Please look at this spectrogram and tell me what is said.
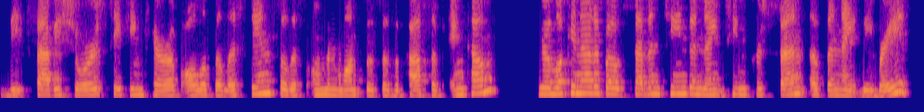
the Savvy Shores taking care of all of the listings. So this owner wants us as a passive income. You're looking at about 17 to 19% of the nightly rate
